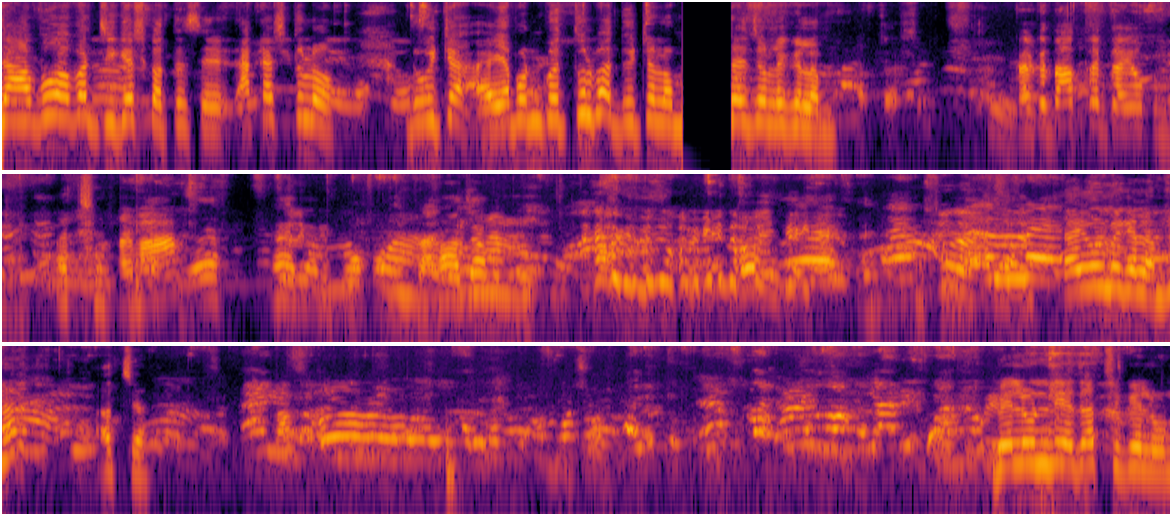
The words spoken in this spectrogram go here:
যাব আবার জিজ্ঞেস করতেছে। আকাশ তুলো দুইটা এমন করে তুলবা দুইটা লম্বা চলে গেলাম। কালকে দাঁত যাই ওখানে। আচ্ছা। মা? তাই উর্মে গেলাম হ্যাঁ? আচ্ছা। বেলুন নিয়ে যাচ্ছি বেলুন।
